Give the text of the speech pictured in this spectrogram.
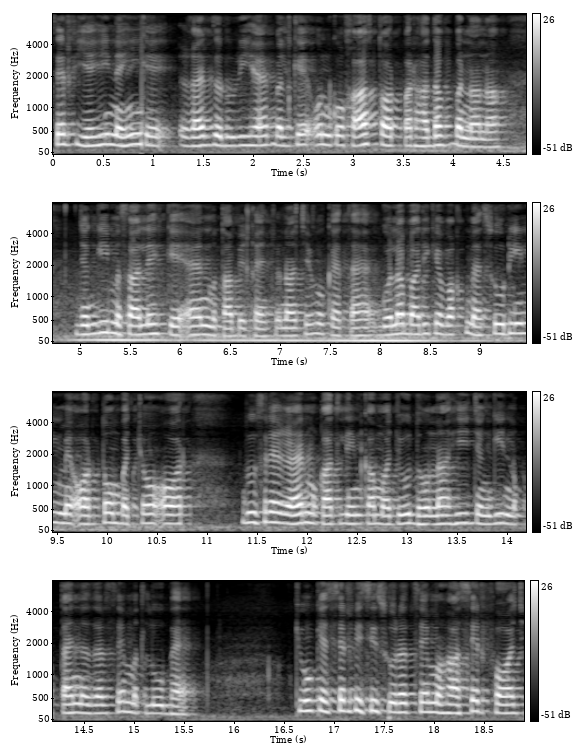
صرف یہی نہیں کہ غیر ضروری ہے، بلکہ ان کو خاص طور پر ہدف بنانا جنگی مسالح کے عین مطابق ہیں۔ چنانچہ وہ کہتا ہے، گولہ باری کے وقت محصورین میں عورتوں، بچوں اور دوسرے غیر مقاتلین کا موجود ہونا ہی جنگی نقطہ نظر سے مطلوب ہے، کیونکہ صرف اسی صورت سے محاصر فوج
